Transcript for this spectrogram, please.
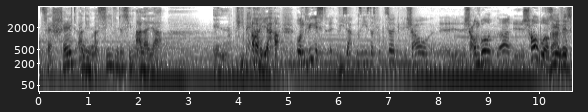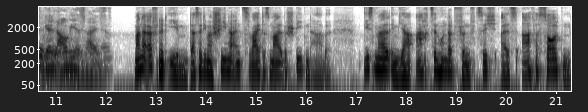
Zerschellt an den Massiven des Himalaya in Tibet. Ah ja. Und wie ist, wie sagten Sie, ist das Flugzeug? Schau, äh, Schaumburger? Äh, Schauburger. Sie wissen genau, wie es heißt. Man eröffnet ihm, dass er die Maschine ein zweites Mal bestiegen habe. Diesmal im Jahr 1850 als Arthur Salton,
